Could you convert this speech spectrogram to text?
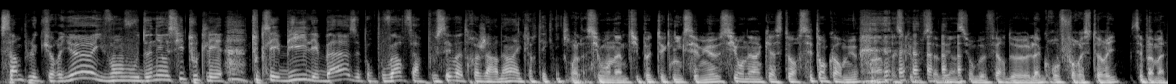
Simples curieux. Ils vont vous donner aussi toutes les, toutes les billes, les bases pour pouvoir faire pousser votre jardin avec leur technique. Voilà, si on a un petit peu de technique, c'est mieux. Si on est un castor, c'est encore mieux, hein, parce que vous savez, hein, si on veut faire de l'agroforesterie, c'est pas mal.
